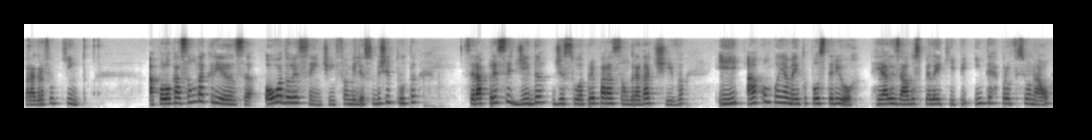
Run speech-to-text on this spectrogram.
Parágrafo 5 a colocação da criança ou adolescente em família substituta será precedida de sua preparação gradativa e acompanhamento posterior, realizados pela equipe interprofissional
